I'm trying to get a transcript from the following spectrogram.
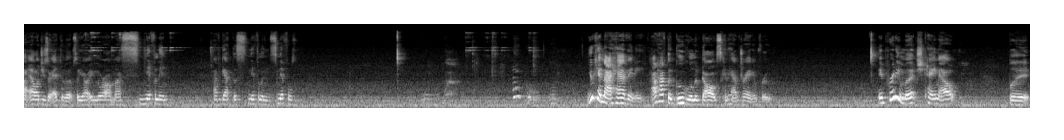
My allergies are acting up, so y'all ignore all my sniffling. I've got the sniffling sniffles. You cannot have any. I'll have to Google if dogs can have dragon fruit. It pretty much came out, but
